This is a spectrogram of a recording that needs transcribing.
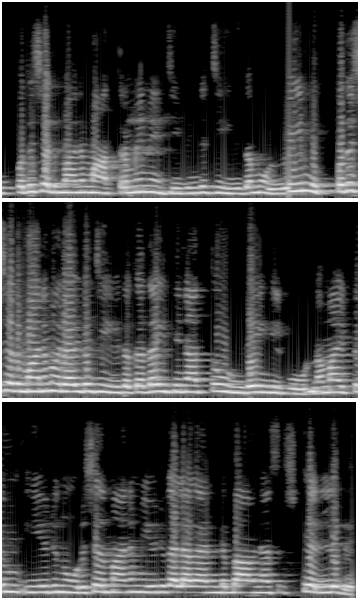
മുപ്പത് ശതമാനം മാത്രമേ നജീബിന്റെ ജീവിതം ഉള്ളൂ. ഈ മുപ്പത് ശതമാനം ഒരാളുടെ ജീവിതകഥ ഇതിനകത്ത് ഉണ്ടെങ്കിൽ പൂർണമായിട്ടും ഈ ഒരു നൂറ് ശതമാനം ഈ ഒരു കലാകാരന്റെ ഭാവന സൃഷ്ടിയല്ല ഇത്.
